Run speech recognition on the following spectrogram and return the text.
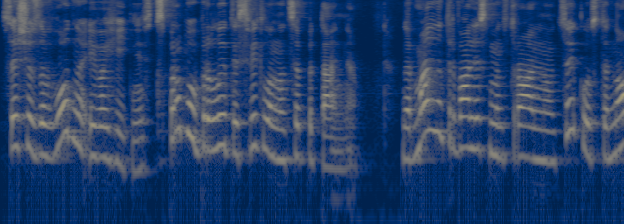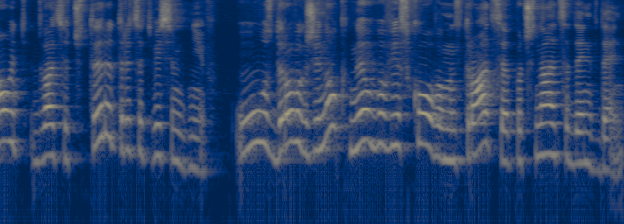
Все, що завгодно, і вагітність. Спробую пролити світло на це питання. Нормальна тривалість менструального циклу становить 24-38 днів. У здорових жінок не обов'язкова менструація починається день в день.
